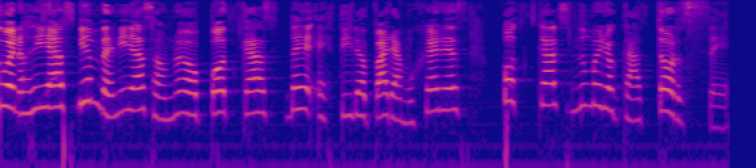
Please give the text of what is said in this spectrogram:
Muy buenos días, bienvenidas a un nuevo podcast de estilo para mujeres, podcast número 14.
